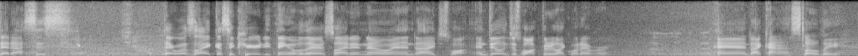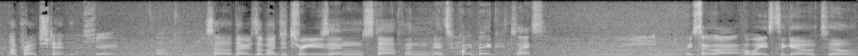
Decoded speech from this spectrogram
There was like a security thing over there, so I didn't know, and I just walked. And Dylan just walked through like whatever, and I kind of slowly approached it. So there's a bunch of trees and stuff, and it's quite big. It's nice. We still got a ways to go till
